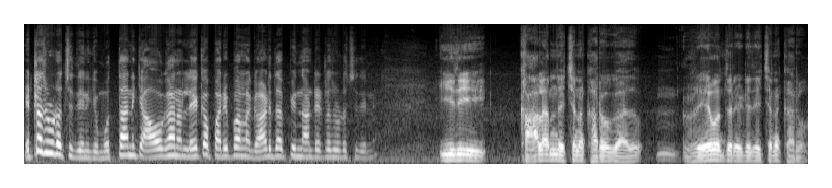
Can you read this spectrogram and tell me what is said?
ఎట్లా చూడొచ్చు దీనికి? మొత్తానికి అవగాహన లేక పరిపాలన గాడి తప్పింది అంటే ఎట్లా చూడొచ్చు దీన్ని? ఇది కాలం తెచ్చిన కరువు కాదు. రేవంత్ రెడ్డి తెచ్చిన కరువు.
